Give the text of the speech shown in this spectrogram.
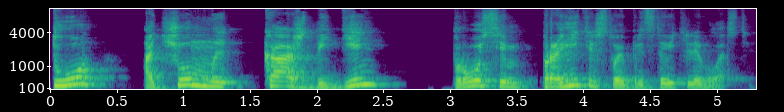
то, о чем мы каждый день просим правительства и представителей власти.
